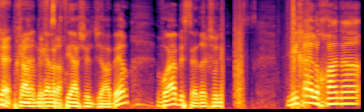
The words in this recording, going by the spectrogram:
כן, מבחינת- כן, בגלל. הפציעה של ג'אבר, והוא היה בסדר כשהוא נכנס. מיכאל אוחנה,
